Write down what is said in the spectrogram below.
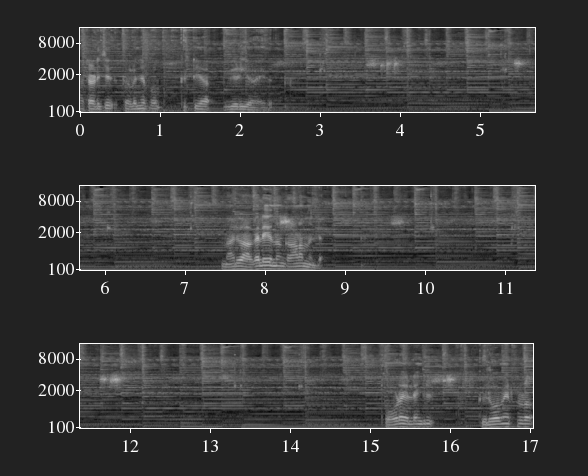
കാറ്റടിച്ച് തെളിഞ്ഞപ്പം കിട്ടിയ വീഡിയോ ആയത്. എന്നാലും അകലെയൊന്നും കാണുന്നില്ല. കൂടെ അല്ലെങ്കിൽ കിലോമീറ്റർ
